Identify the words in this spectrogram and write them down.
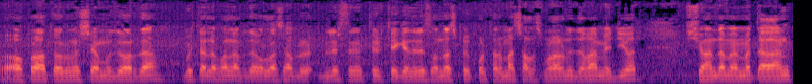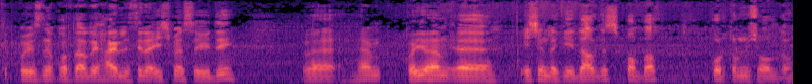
Ve operatörümüz Şemuz orada. Bu telefonla bize ulaşabilirsiniz. Türkiye geneli sondaj kuyu kurtarma çalışmalarımız devam ediyor. Şu anda Mehmet Ağa'nın kuyusunu kurtardık. Hayırlısıyla içme suyuydu. Ve hem kuyu hem e, içindeki dalgıç pompa kurtulmuş oldu.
